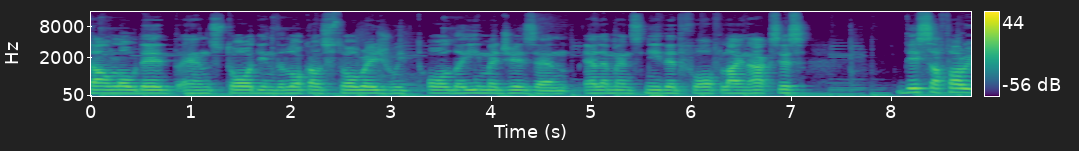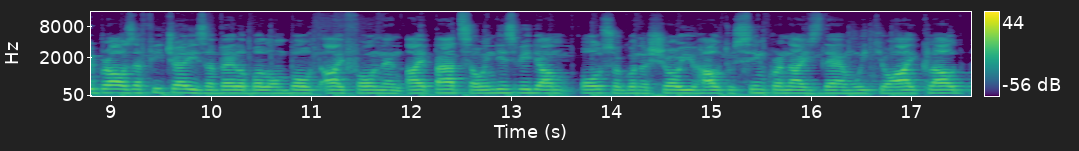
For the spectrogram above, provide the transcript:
downloaded and stored in the local storage with all the images and elements needed for offline access. This Safari browser feature is available on both iPhone and iPad. So in this video I'm also gonna show you how to synchronize them with your iCloud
